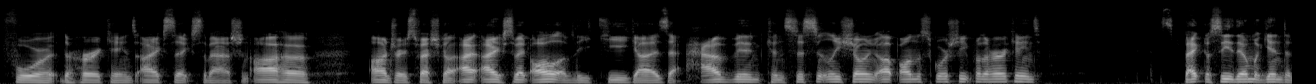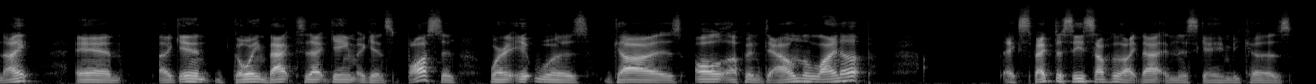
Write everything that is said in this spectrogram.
for the hurricanes i expect sebastian aho Andrei Svechka. I, I expect all of the key guys that have been consistently showing up on the score sheet for the Hurricanes. Expect to see them again tonight. And again, going back to that game against Boston, where it was guys all up and down the lineup. Expect to see something like that in this game because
